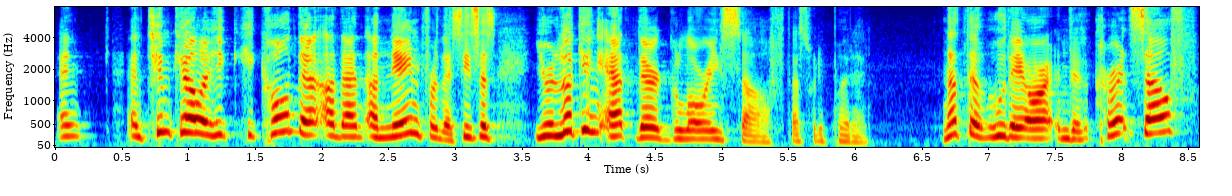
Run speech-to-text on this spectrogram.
And, and Tim Keller, he, he called that, uh, that a name for this. He says, You're looking at their glory self. That's what he put it. Not the, who they are in their current self,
